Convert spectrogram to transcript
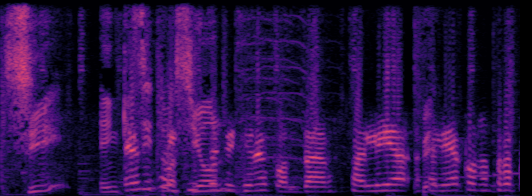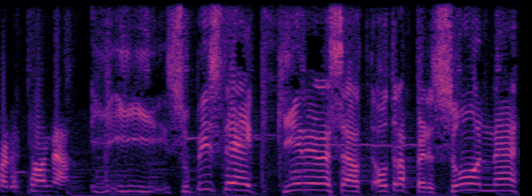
¿Sí? ¿En qué Es un situación? chisme que quiero contar. Salía, salía con otra persona. ¿Y, y- supiste quién era esa otra persona?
